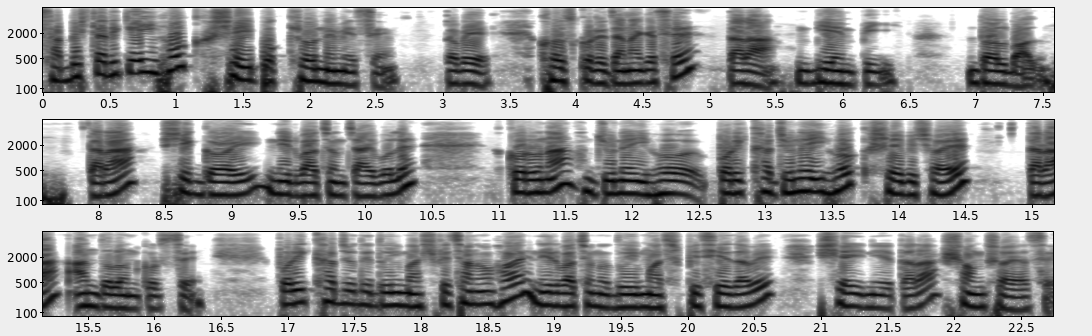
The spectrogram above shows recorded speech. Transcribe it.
ছাব্বিশ তারিখেই হোক, সেই পক্ষেও নেমেছে। তবে খোঁজ করে জানা গেছে, তারা বিএনপি দলবল। তারা শীঘ্রই নির্বাচন চায় বলে করোনা জুনেই হোক পরীক্ষা জুনেই হোক, সে বিষয়ে তারা আন্দোলন করছে। পরীক্ষা যদি দুই মাস পেছানো হয়, নির্বাচনও দুই মাস পিছিয়ে যাবে, সেই নিয়ে তারা সংশয় আছে।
